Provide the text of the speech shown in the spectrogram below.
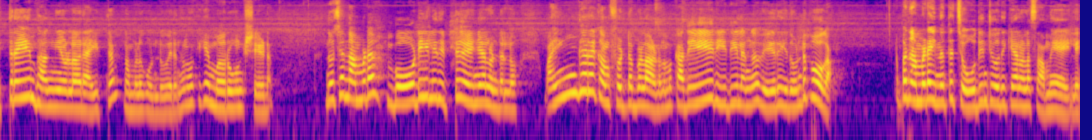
ഇത്രയും ഭംഗിയുള്ള ഒരു ഐറ്റം നമ്മൾ കൊണ്ടുവരുന്നത്. നോക്കിക്കേ മെറൂൺ ഷെയ്ഡ് എന്ന് വെച്ചാൽ നമ്മുടെ ബോഡിയിൽ ഇത് ഇട്ട് കഴിഞ്ഞാലുണ്ടല്ലോ ഭയങ്കര കംഫർട്ടബിൾ ആണ്. നമുക്ക് അതേ രീതിയിൽ അങ്ങ് വെയർ ചെയ്തുകൊണ്ട് പോകാം. അപ്പം നമ്മുടെ ഇന്നത്തെ ചോദ്യം ചോദിക്കാനുള്ള സമയമായില്ലേ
